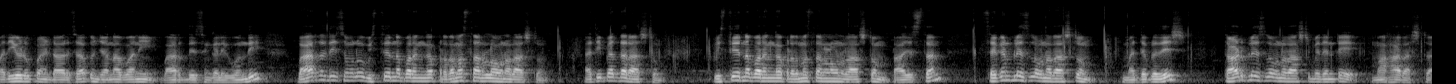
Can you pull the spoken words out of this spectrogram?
పదిహేడు పాయింట్ ఆరు శాతం జనాభాని భారతదేశం కలిగి ఉంది. భారతదేశంలో విస్తీర్ణ పరంగా ప్రథమ స్థానంలో ఉన్న రాష్ట్రం అతిపెద్ద రాష్ట్రం. విస్తీర్ణ పరంగా ప్రథమ స్థానంలో ఉన్న రాష్ట్రం రాజస్థాన్. సెకండ్ ప్లేస్లో ఉన్న రాష్ట్రం మధ్యప్రదేశ్. థర్డ్ ప్లేస్లో ఉన్న రాష్ట్రం ఏదంటే మహారాష్ట్ర.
